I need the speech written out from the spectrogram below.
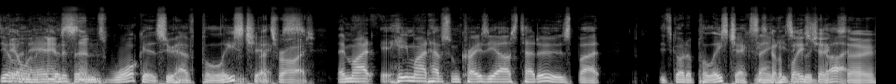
Dylan, Dylan Anderson's Anderson. walkers who have police checks. That's right. They might he might have some crazy ass tattoos, but he's got a police check He's saying got a he's a, police good check, guy. so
